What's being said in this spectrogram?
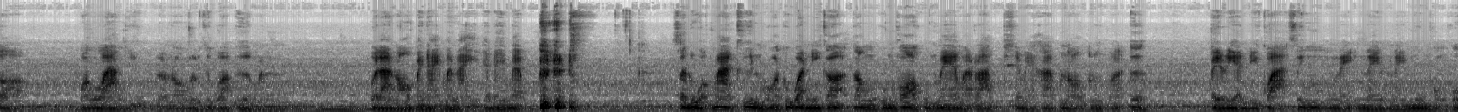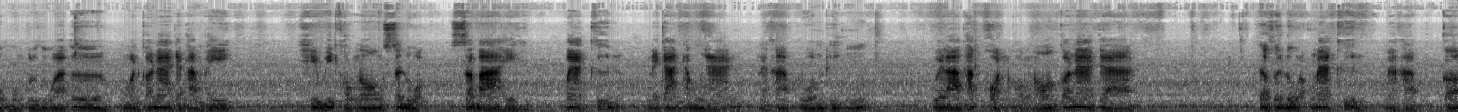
ก็ว่างๆอยู่ แล้วน้องก็รู้สึกว่าเออมัน เวลาน้องไปไหนมาไหนจะได้แบบ สะดวกมากขึ้นเพราะว่าทุกวันนี้ก็ต้องคุณพ่อคุณแม่มารับใช่ไหมครับ น้องก็รู้สึกว่า เออ ไปเรียนดีกว่า ซึ่งในในในมุมของผมผมก็รู้สึกว่า เออ มันก็น่าจะทำให้ชีวิตของน้องสะดวกสบายมากขึ้นในการทำงานนะครับ รวมถึงเวลาพักผ่อนของน้องก็น่าจะจะสะดวกมากขึ้นนะครับ ก็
